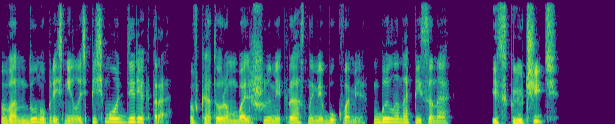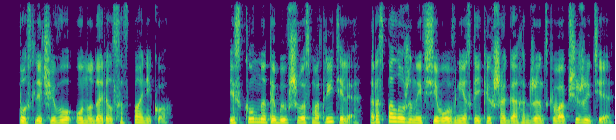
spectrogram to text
Ван Дуну приснилось письмо от директора, в котором большими красными буквами было написано «Исключить» после чего он ударился в панику. Из комнаты бывшего смотрителя, расположенной всего в нескольких шагах от женского общежития,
